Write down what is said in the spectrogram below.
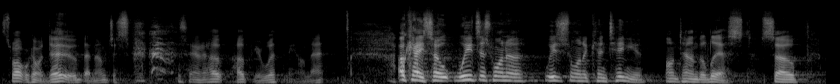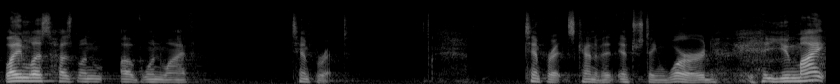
that's what we're going to do, but I'm just saying, I hope, hope you're with me on that. Okay, so we just want to we just want to continue on down the list. So blameless, husband of one wife, temperate. Temperate's kind of an interesting word. You might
